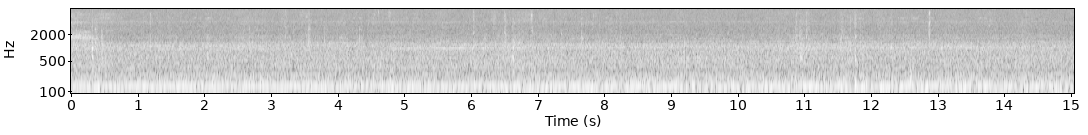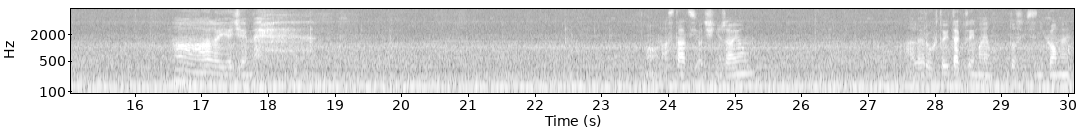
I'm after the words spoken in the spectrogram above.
O, ale jedziemy. O, na stacji odśnieżają. Ale ruch to i tak tutaj mają dosyć znikomy.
